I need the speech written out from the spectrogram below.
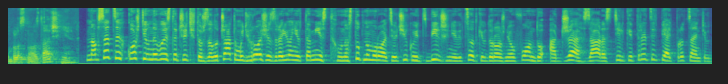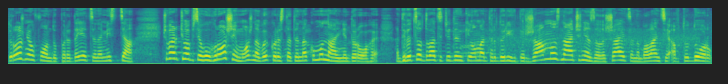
обласного значення. На все цих коштів не вистачить, тож залучатимуть гроші з районів та міст. У наступному році очікують збільшення відсотків дорожнього фонду, адже зараз тільки 35% дорожнього фонду передається на місця. Чверть обсягу грошей можна використати на комунальні дороги, а 921 кілометр доріг державного значення залишається на балансі автодору.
